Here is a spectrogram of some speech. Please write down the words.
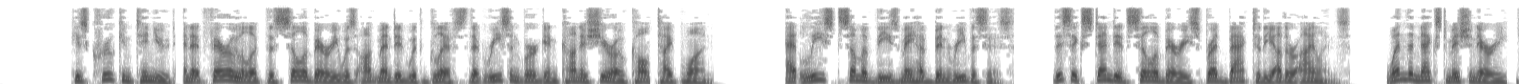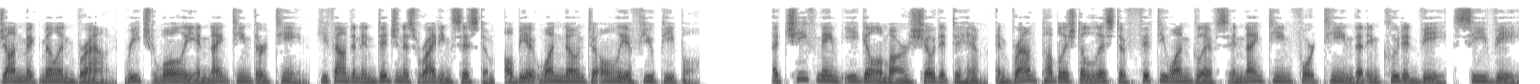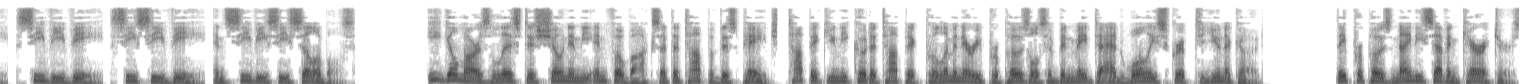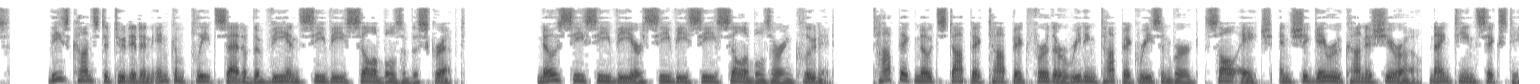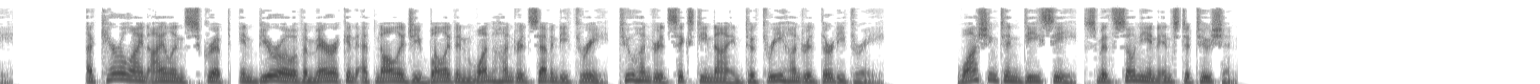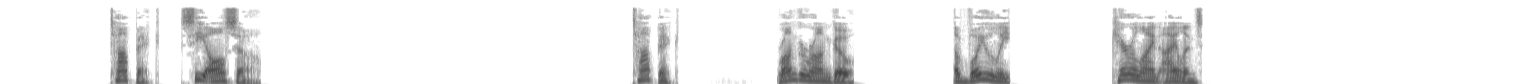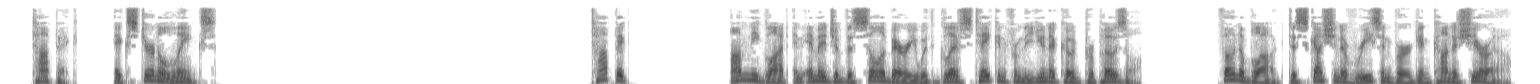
His crew continued, and at Faraulep the syllabary was augmented with glyphs that Riesenberg and Kaneshiro call type 1. At least some of these may have been rebuses. This extended syllabary spread back to the other islands. When the next missionary, John Macmillan Brown, reached Woleai in 1913, he found an indigenous writing system, albeit one known to only a few people. A chief named Egilmar showed it to him, and Brown published a list of 51 glyphs in 1914 that included V, CV, CVV, CCV, and CVC syllables. Egilmar's list is shown in the info box at the top of this page. Topic Unicode topic Preliminary proposals have been made to add Woleai script to Unicode. They propose 97 characters. These constituted an incomplete set of the V and CV syllables of the script. No CCV or CVC syllables are included. Topic notes topic topic Further reading topic Riesenberg, Saul H., and Shigeru Kaneshiro, 1960. A Caroline Islands script, in Bureau of American Ethnology Bulletin 173, 269–333. Washington, D.C., Smithsonian Institution. See also Rongorongo Avoyuli Caroline Islands External links. Omniglot an image of the syllabary with glyphs taken from the Unicode proposal. Phonoblog discussion of Riesenberg and Kaneshiro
